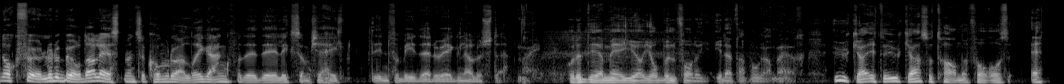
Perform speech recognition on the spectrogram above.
nok føler du burde ha lest, men så kommer du aldri i gang, for det, det er liksom ikke helt innenfor det du egentlig har lyst til. Nei. Og det er det vi gjør jobben for deg i dette programmet her. Uka etter uke så tar vi for oss et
